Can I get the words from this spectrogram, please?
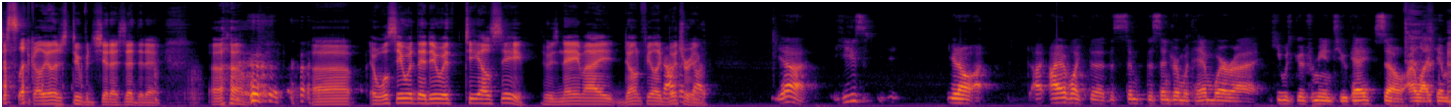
Just like all the other stupid shit I said today. Um, uh, and we'll see what they do with TLC, whose name I don't feel like butchering. Yeah, he's, you know, I, I have like the the, sim, the syndrome with him where uh, he was good for me in 2K, so I like him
